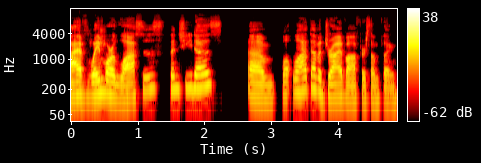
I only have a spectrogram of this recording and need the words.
I have way more losses than she does. Um, we'll, we'll have to have a drive off or something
